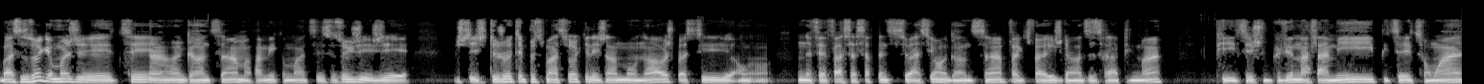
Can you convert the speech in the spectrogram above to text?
Ben, c'est sûr que moi, j'ai, tu sais, un grandissant, ma famille, comment, tu sais, c'est sûr que j'ai, j'ai, toujours été plus mature que les gens de mon âge parce qu'on on a fait face à certaines situations en grandissant, fait qu'il fallait que je grandisse rapidement. Puis, tu sais, je suis plus vieux de ma famille. Puis, tu sais, sur moi,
